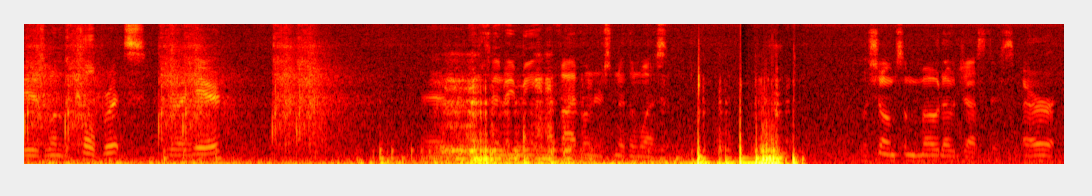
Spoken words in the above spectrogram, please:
Here's one of the culprits right here. And he's gonna be meeting 500 Smith & Wesson. Let's show him some moto justice. Er.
